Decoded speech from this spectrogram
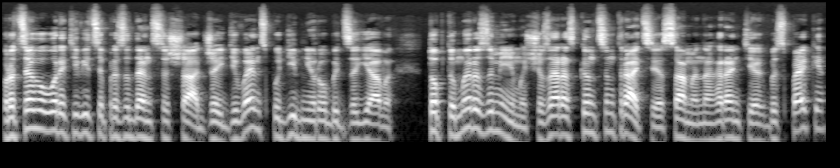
Про це говорить і віце-президент США Джей Ді Венс, подібні робить заяви. Тобто, ми розуміємо, що зараз концентрація саме на гарантіях безпеки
